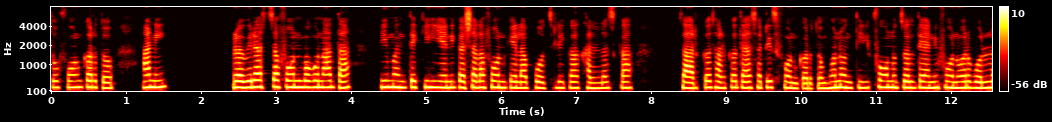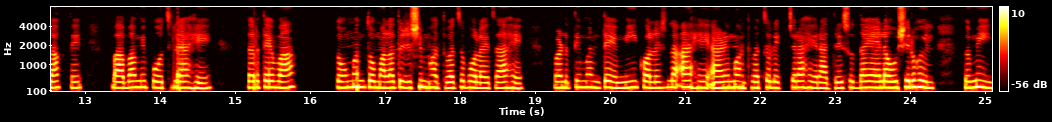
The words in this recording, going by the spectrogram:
तो फोन करतो. आणि रविराजचा फोन बघून आता ती म्हणते की यांनी कशाला फोन केला? पोचली का? खाल्लंस का? सारखं सारखं त्यासाठीच फोन करतो. म्हणून ती फोन उचलते आणि फोनवर बोलू लागते बाबा मी पोचले आहे. तर तेव्हा तो म्हणतो मला तुझ्याशी महत्त्वाचं बोलायचं आहे. पण ती म्हणते मी कॉलेजला आहे आणि महत्त्वाचं लेक्चर आहे. रात्रीसुद्धा यायला उशीर होईल. तुम्ही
